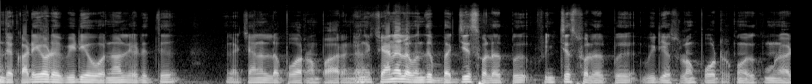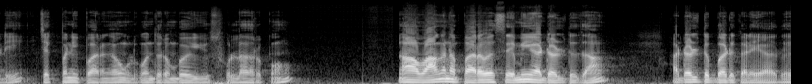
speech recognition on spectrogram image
இந்த கடையோட வீடியோ ஒரு நாள் எடுத்து எங்கள் சேனலில் போடுறோம் பாருங்கள் எங்கள் சேனலில் வந்து பட்ஜெஸ் வளர்ப்பு ஃபின்ச்சஸ் வளர்ப்பு வீடியோஸ்லாம் போட்டிருக்கோம் அதுக்கு முன்னாடி. செக் பண்ணி பாருங்கள் உங்களுக்கு வந்து ரொம்ப யூஸ்ஃபுல்லாக இருக்கும். நான் வாங்கின பறவை செமி அடல்ட்டு தான். அடல்ட்டு பேர்டு கிடையாது.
